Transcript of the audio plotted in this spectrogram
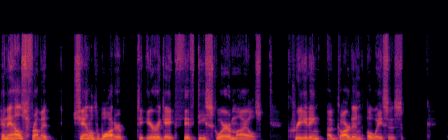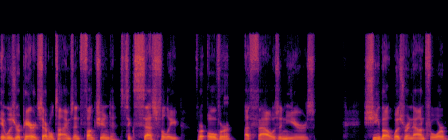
Canals from it channeled water to irrigate 50 square miles, creating a garden oasis. It was repaired several times and functioned successfully for over a thousand years. Sheba was renowned for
